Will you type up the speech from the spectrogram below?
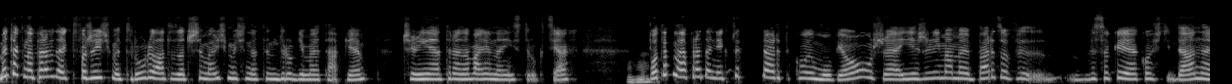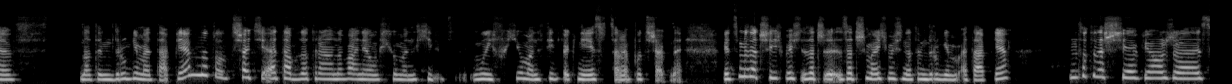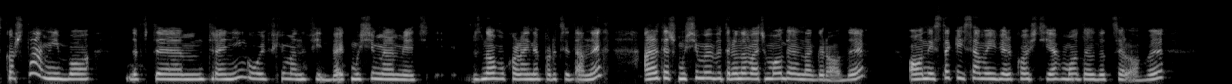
My tak naprawdę, jak tworzyliśmy Trurla, to zatrzymaliśmy się na tym drugim etapie, czyli na trenowaniu na instrukcjach, Mhm. bo tak naprawdę niektóre artykuły mówią, że jeżeli mamy bardzo wy, wysokiej jakości dane w, na tym drugim etapie, no to trzeci etap do trenowania with human, with human feedback nie jest wcale potrzebny. Więc my zaczęliśmy zatrzymaliśmy się na tym drugim etapie. No to też się wiąże z kosztami, bo w tym treningu with human feedback musimy mieć znowu kolejne porcje danych, ale też musimy wytrenować model nagrody. On jest takiej samej wielkości jak model docelowy,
